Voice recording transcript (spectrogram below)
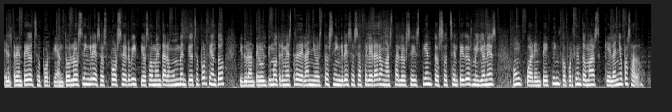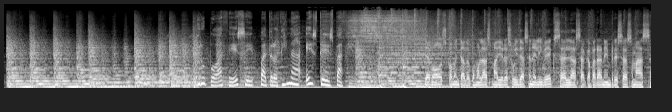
el 38%. Los ingresos por servicios aumentaron un 28% y durante el último trimestre del año estos ingresos se aceleraron hasta los 682 millones, un 45% más que el año pasado. Grupo ACS patrocina este espacio. Ya hemos comentado cómo las mayores subidas en el IBEX las acaparan empresas más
